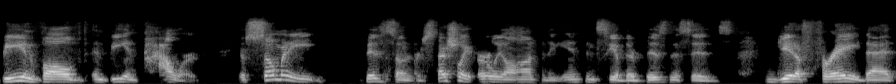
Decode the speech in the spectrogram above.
be involved and be empowered. There's so many business owners, especially early on in the infancy of their businesses, get afraid that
